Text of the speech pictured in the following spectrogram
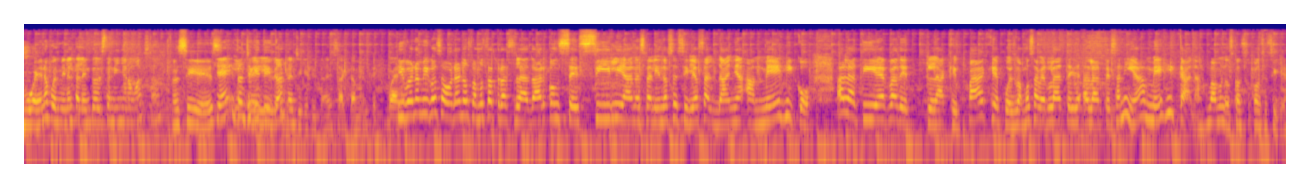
Bueno, pues mira el talento de esta niña nomás, ¿no? Así es. Qué tan chiquitita. Tan chiquitita, exactamente. Y bueno amigos, ahora nos vamos a trasladar con Cecilia, nuestra linda Cecilia Saldaña, a México, a la tierra de Tlaquepaque. Pues vamos a ver la, la artesanía mexicana. Vámonos con, con Cecilia.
